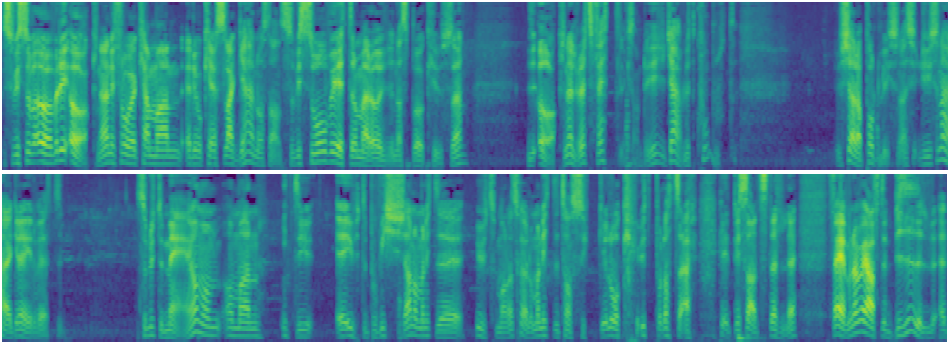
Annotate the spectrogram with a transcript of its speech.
Så vi sov över i öknen. Ni frågar kan man, är det okej okay att slagga här någonstans? Så vi sov i ett av de här övergivna spökhusen. I öknen, det är rätt fett liksom. Det är jävligt coolt. Kära poddlyssnare, det är ju såna här grejer du vet. Som du inte är med om, om, om man inte är ute på vischan, om man inte utmanar sig själv, om man inte tar en cykel och åker ut på något så här helt bisarrt ställe. För även om jag haft en bil, eh,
